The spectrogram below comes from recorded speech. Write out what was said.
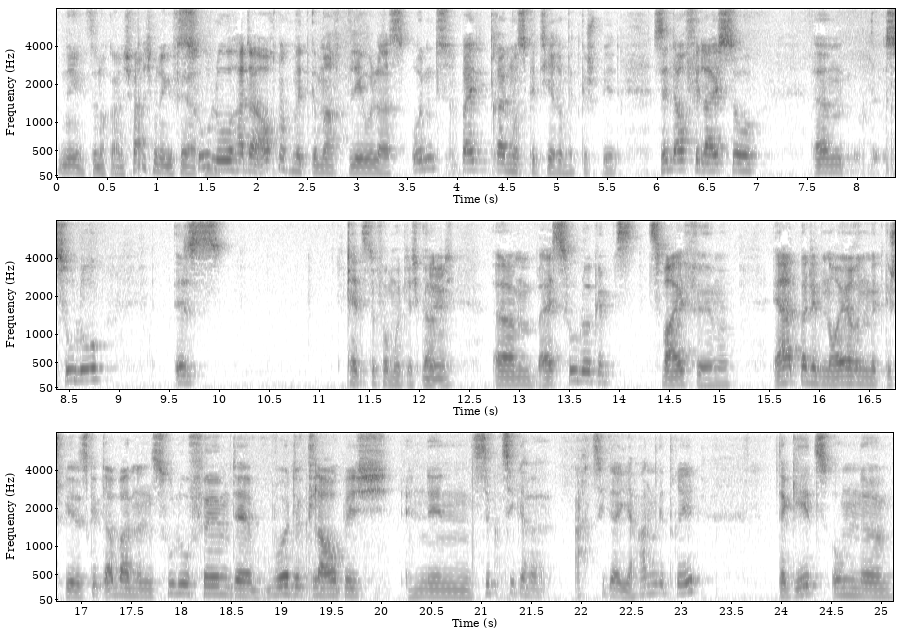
nee, sind noch gar nicht fertig mit den Gefährten. Zulu hat er auch noch mitgemacht, Legolas. Und bei die drei Musketiere mitgespielt. Sind auch vielleicht so. Ähm, Zulu ist. Kennst du vermutlich gar Nee. nicht. Ähm, bei Zulu gibt es zwei Filme. Er hat bei dem neueren mitgespielt. Es gibt aber einen Zulu-Film, der wurde, glaube ich, in den 70er, 80er Jahren gedreht. Da geht es um eine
